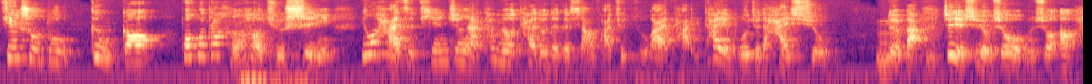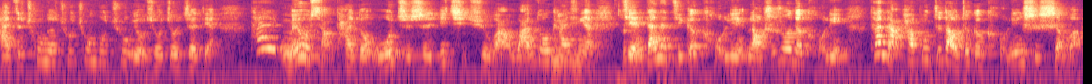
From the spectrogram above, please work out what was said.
接受度更高，包括他很好去适应。因为孩子天真啊，他没有太多的一个想法去阻碍他，他也不会觉得害羞。嗯对吧？这也是有时候我们说啊，孩子冲得出冲不出，有时候就这点，他没有想太多，我只是一起去玩，玩多开心啊！对简单的几个口令，老师说的口令，他哪怕不知道这个口令是什么，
